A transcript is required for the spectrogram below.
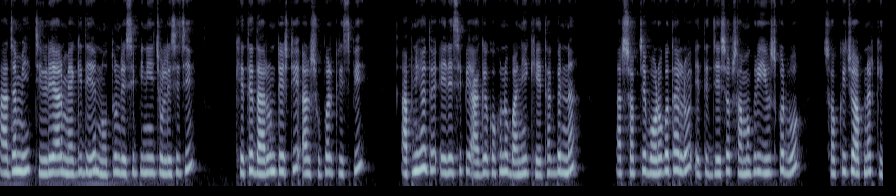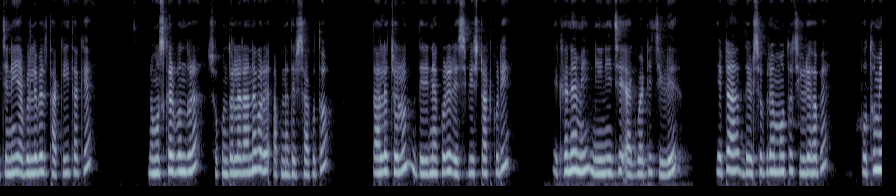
আজ আমি চিড়ে আর ম্যাগি দিয়ে নতুন রেসিপি নিয়ে চলে এসেছি। খেতে দারুণ টেস্টি আর সুপার ক্রিস্পি আপনি হয়তো এই রেসিপি আগে কখনো বানিয়ে খেয়ে থাকবেন না। আর সবচেয়ে বড় কথা হলো, এতে যেসব সামগ্রী ইউজ করব সব কিছু আপনার কিচেনেই অ্যাভেলেবেল থাকেই থাকে। নমস্কার বন্ধুরা, শকুন্তলা রান্নাঘরে আপনাদের স্বাগত। তাহলে চলুন দেরি না করে রেসিপি স্টার্ট করি। এখানে আমি নিয়ে নিয়েছি এক বাটি চিড়ে। এটা দেড়শো গ্রাম মতো চিড়ে হবে। প্রথমে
